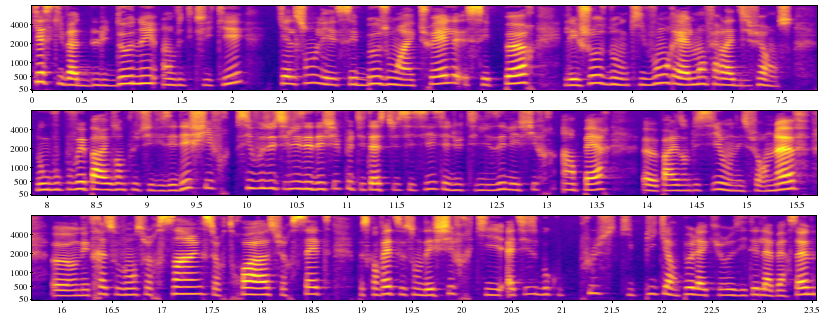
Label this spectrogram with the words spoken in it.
qu'est-ce qui va lui donner envie de cliquer? Quels sont ses besoins actuels, ses peurs, les choses qui vont réellement faire la différence. Donc vous pouvez par exemple utiliser des chiffres. Si vous utilisez des chiffres, petite astuce ici, c'est d'utiliser les chiffres impairs Euh, par exemple ici on est sur 9, euh, on est très souvent sur 5, sur 3, sur 7, parce qu'en fait ce sont des chiffres qui attisent beaucoup plus, qui piquent un peu la curiosité de la personne,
